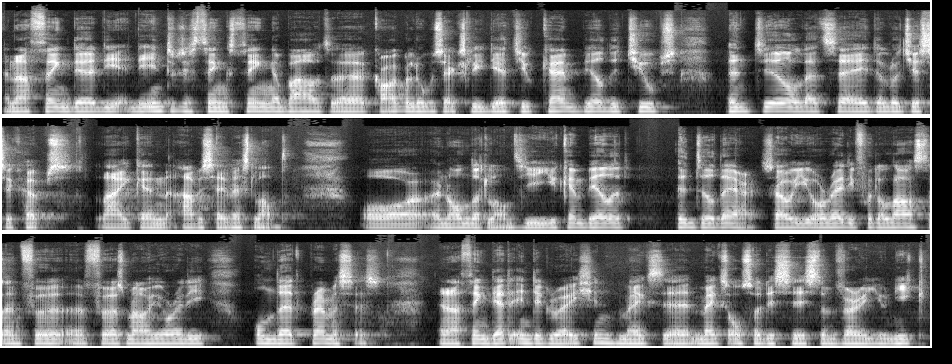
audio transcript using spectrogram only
And i think the the, the interesting thing about uh, cargo loop is actually that you can build the tubes until let's say the logistic hubs like an abc westland or an Honderdland you, you can build it until there. So you're already for the last and fir- uh, first mile you're already on that premises and I think that integration makes uh, makes also the system very unique,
